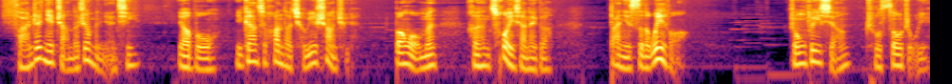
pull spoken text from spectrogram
反正你长得这么年轻，要不你干脆换套球衣上去，帮我们狠狠挫一下那个大尼斯的威风。钟飞翔出馊主意，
